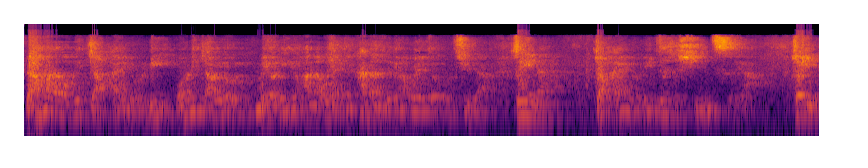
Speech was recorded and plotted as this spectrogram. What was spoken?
然后呢，我们的脚还要有力。我们的脚有没有力的话呢，我眼睛看到那个地方我也走不去呀。所以呢，脚还要有力，这是行持呀。所以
